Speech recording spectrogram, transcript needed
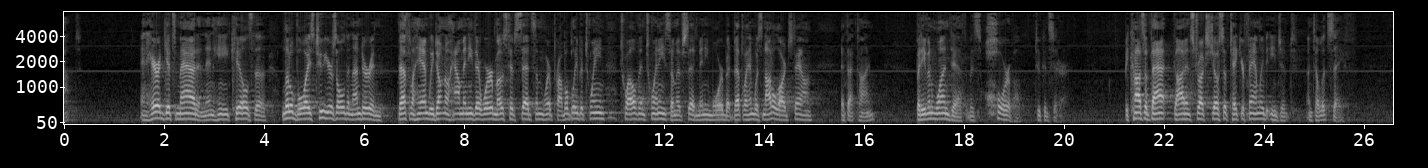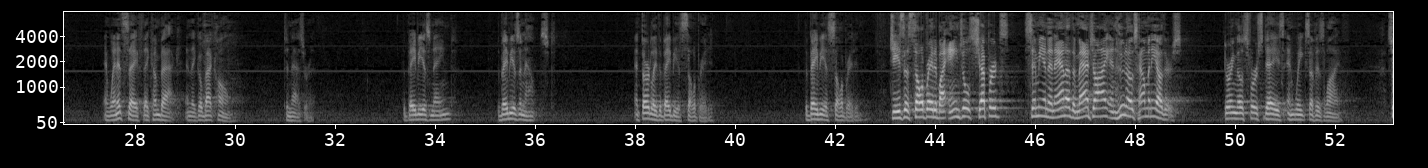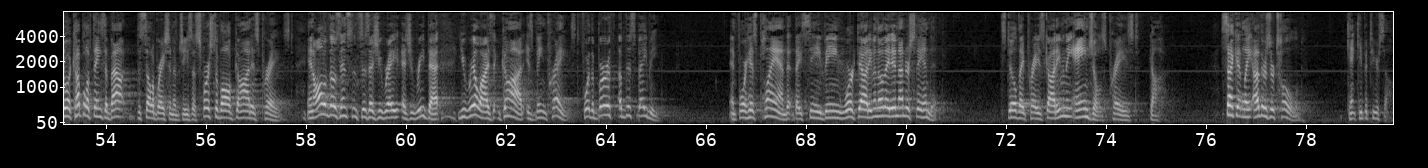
And Herod gets mad and then he kills the little boys, two years old and under, in Bethlehem, we don't know how many there were. Most have said somewhere probably between 12 and 20. Some have said many more, but Bethlehem was not a large town at that time. But even one death was horrible to consider. Because of that, God instructs Joseph take your family to Egypt until it's safe. And when it's safe, they come back and they go back home to Nazareth. The baby is named, the baby is announced. And thirdly, the baby is celebrated. The baby is celebrated. Jesus celebrated by angels, shepherds, Simeon and Anna, the Magi, and who knows how many others during those first days and weeks of his life. So, a couple of things about the celebration of Jesus. First of all, God is praised. In all of those instances, as you, read, as you read that, you realize that God is being praised for the birth of this baby and for his plan that they see being worked out, even though they didn't understand it. Still, they praised God. Even the angels praised God. Secondly, others are told. Can't keep it to yourself.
